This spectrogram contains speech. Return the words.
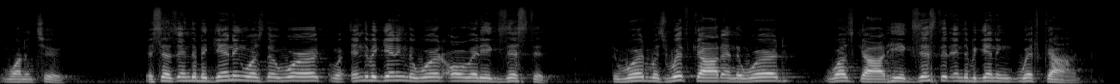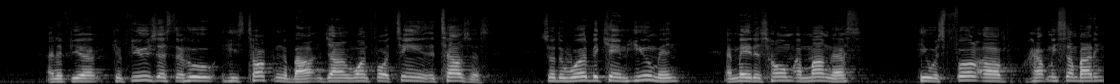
1 and 2. It says, In the beginning was the Word, in the beginning the Word already existed. The Word was with God, and the Word was God. He existed in the beginning with God. And if you're confused as to who he's talking about, in John 1:14 it tells us, "So the word became human and made his home among us. He was full of, help me somebody?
